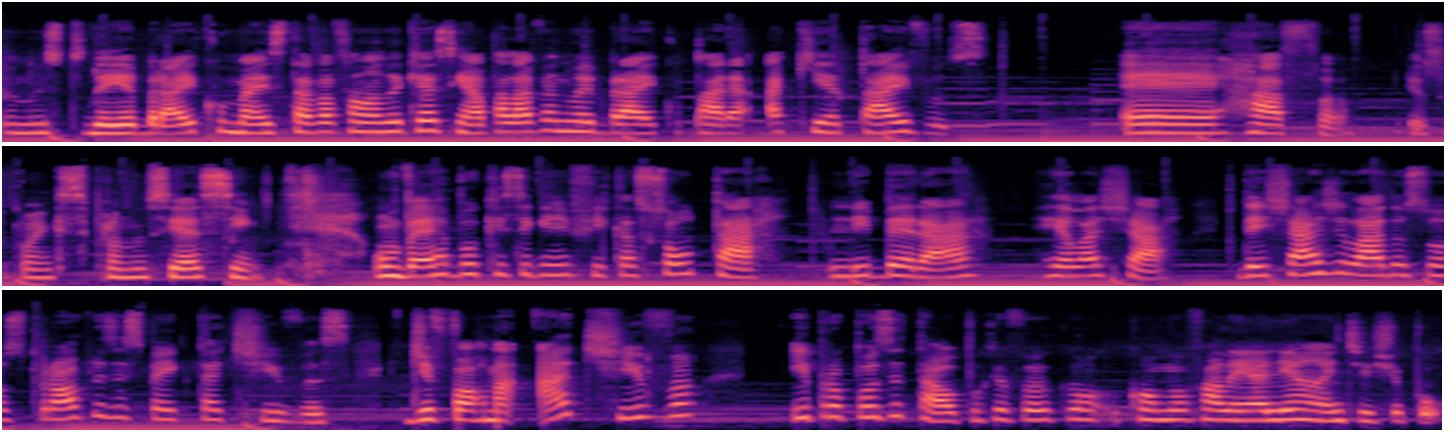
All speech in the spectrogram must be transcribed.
eu não estudei hebraico, mas estava falando que assim, a palavra no hebraico para aquietai-vos é Rafa. Eu suponho que se pronuncia assim. Um verbo que significa soltar, liberar, relaxar, deixar de lado as suas próprias expectativas de forma ativa e proposital, porque foi como eu falei ali antes, tipo,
